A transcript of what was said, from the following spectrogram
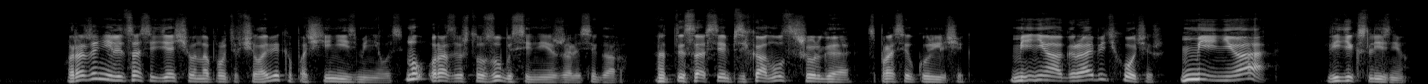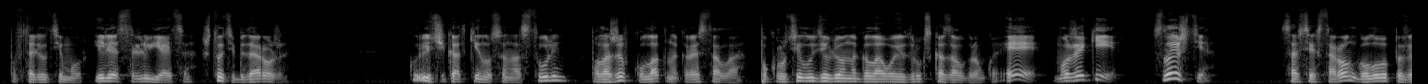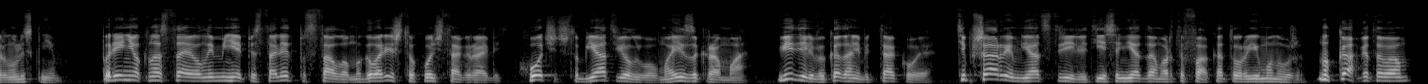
Выражение лица сидящего напротив человека почти не изменилось. Ну, разве что зубы сильнее сжали сигару. «А «Ты совсем психанулся, Шульга?» – спросил курильщик. «Меня ограбить хочешь? Меня?» «Веди к слизню», – повторил Тимур. «Или отстрелю яйца. Что тебе дороже?» Курильщик откинулся на стуле, положив кулак на край стола. Покрутил удивленно головой и вдруг сказал громко. «Эй, мужики, слышите?» Со всех сторон головы повернулись к ним. Паренек наставил на меня пистолет под столом и говорит, что хочет ограбить. Хочет, чтобы я отвел его в мои закрома. Видели вы когда-нибудь такое? Тип шары мне отстрелит, если не отдам артефакт, который ему нужен. Ну как это вам?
